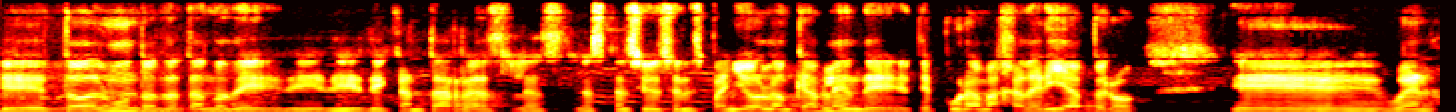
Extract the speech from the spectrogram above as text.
Eh, todo el mundo tratando de, cantar las, las, canciones en español, aunque hablen de, pura majadería, pero eh, bueno,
